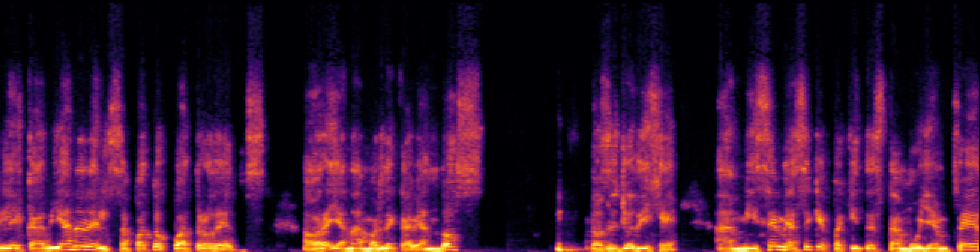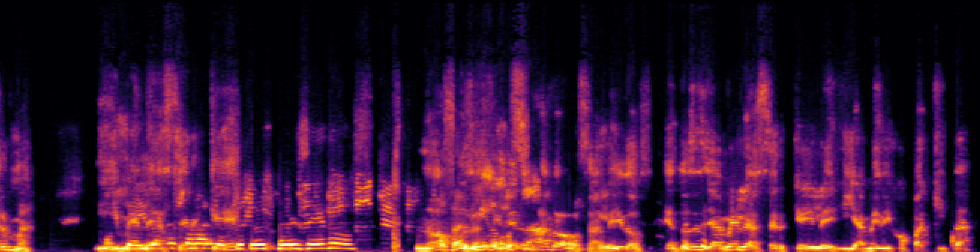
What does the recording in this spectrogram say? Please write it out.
le cabían en el zapato cuatro dedos, ahora ya nada más le cabían dos. Entonces yo dije, a mí se me hace que Paquita está muy enferma. Y me le acerqué. Los otros tres dedos? No, pues salidos. lado, salidos. Entonces ya me le acerqué y, le, y ya me dijo Paquita,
